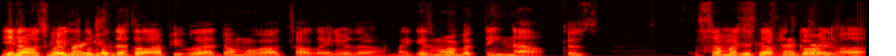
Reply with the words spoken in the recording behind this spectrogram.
you know, it's crazy, about though, you? but there's a lot of people that don't move out till later, though. Like, it's more of a thing now because so much It's stuff is going expensive. up.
